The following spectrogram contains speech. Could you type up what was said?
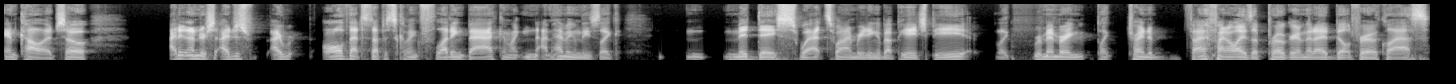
in college. So I didn't understand. I just I all of that stuff is coming flooding back, and like I'm having these like midday sweats when I'm reading about PHP, like remembering like trying to fi- finalize a program that I had built for a class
